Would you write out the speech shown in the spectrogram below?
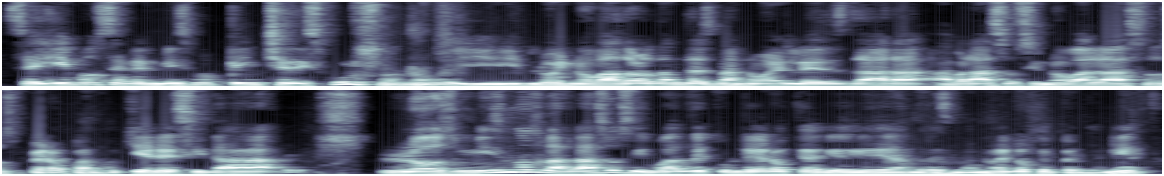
seguimos en el mismo pinche discurso, ¿no? Y lo innovador de Andrés Manuel es dar abrazos y no balazos, pero cuando quieres y da los mismos balazos igual de culero que Andrés Manuel o que Peña Nieto.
